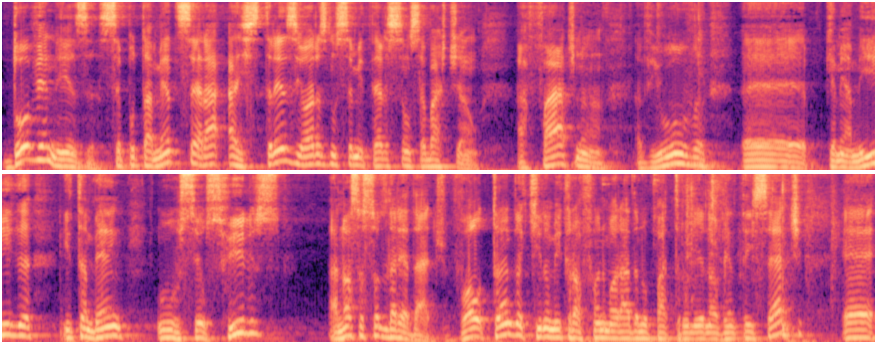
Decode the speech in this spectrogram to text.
do Veneza. Sepultamento será às 13 horas no cemitério São Sebastião. A Fátima, a viúva, é, que é minha amiga, e também os seus filhos, a nossa solidariedade. Voltando aqui no microfone Morada no Patrulha 97, é,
